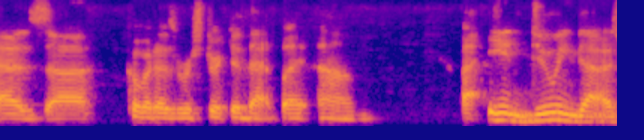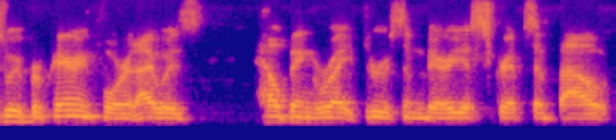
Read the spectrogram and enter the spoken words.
has uh, COVID has restricted that, but um, uh, in doing that, as we were preparing for it, I was helping write through some various scripts about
